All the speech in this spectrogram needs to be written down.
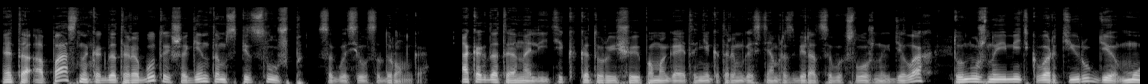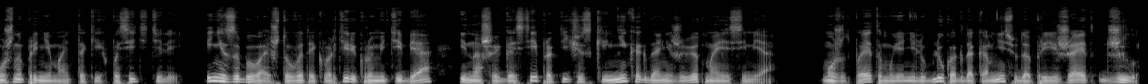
Это опасно, когда ты работаешь агентом спецслужб, согласился Дронга. А когда ты аналитик, который еще и помогает некоторым гостям разбираться в их сложных делах, то нужно иметь квартиру, где можно принимать таких посетителей. И не забывай, что в этой квартире кроме тебя и наших гостей практически никогда не живет моя семья. Может, поэтому я не люблю, когда ко мне сюда приезжает Джилл,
